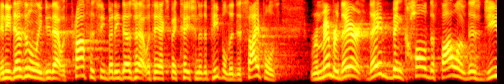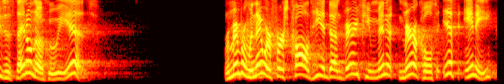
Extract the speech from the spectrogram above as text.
And he doesn't only do that with prophecy, but he does that with the expectation of the people. The disciples, remember, they're, they've been called to follow this Jesus. They don't know who he is. Remember, when they were first called, he had done very few miracles, if any.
